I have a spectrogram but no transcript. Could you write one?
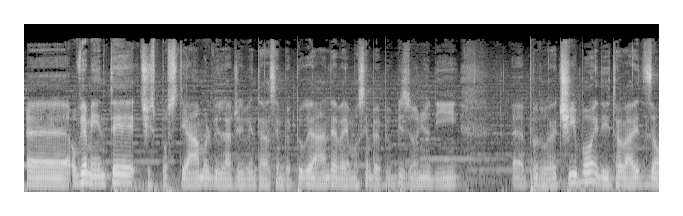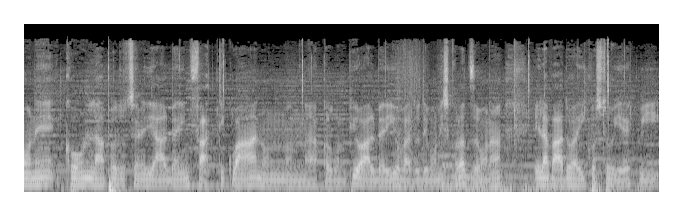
Eh, ovviamente ci spostiamo, il villaggio diventerà sempre più grande, avremo sempre più bisogno di eh, produrre cibo e di trovare zone con la produzione di alberi. Infatti qua non, non raccolgono più alberi, io vado, demolisco la zona e la vado a ricostruire qui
